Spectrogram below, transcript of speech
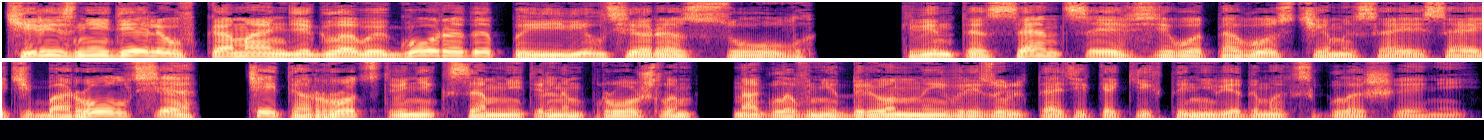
Через неделю в команде главы города появился Расул. Квинтэссенция всего того, с чем Исаий Исаевич боролся, чей-то родственник с сомнительным прошлым, нагло внедренный в результате каких-то неведомых соглашений.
